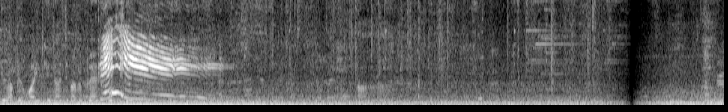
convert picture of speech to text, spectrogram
এভাবে হয় কিনা যেভাবে প্ল্যান করছি আহ, আমরা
